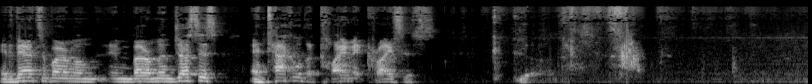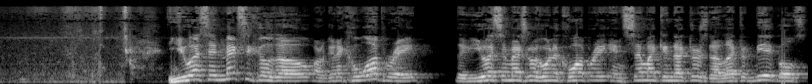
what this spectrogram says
advance environmental, environmental justice, and tackle the climate crisis. U.S. and Mexico, though, are going to cooperate. The U.S. and Mexico are going to cooperate in semiconductors and electric vehicles.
